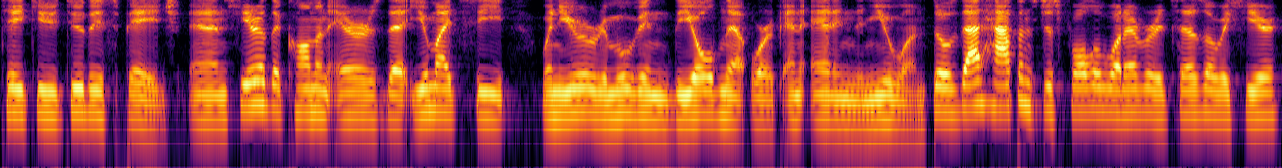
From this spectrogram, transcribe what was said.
take you to this page. And here are the common errors that you might see when you're removing the old network and adding the new one. So if that happens, just follow whatever it says over here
